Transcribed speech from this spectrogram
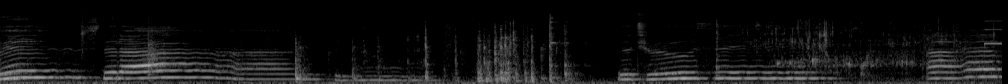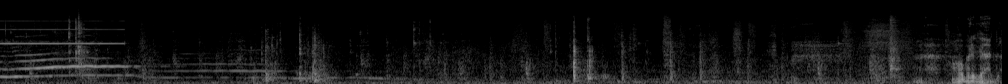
Wish that I could know. The truth is, I have no idea. Obrigado.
